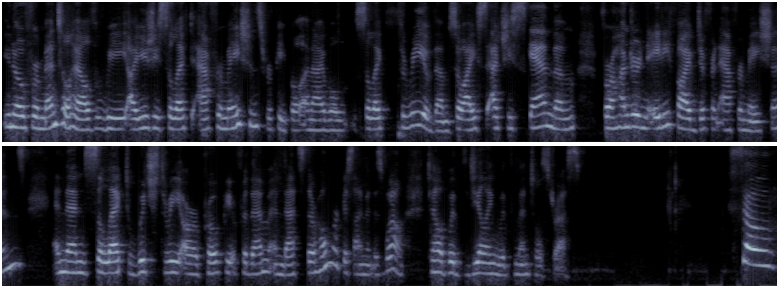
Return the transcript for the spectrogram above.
you know for mental health we i usually select affirmations for people and i will select three of them. So i actually scan them for 185 different affirmations and then select which three are appropriate for them. And that's their homework assignment as well to help with dealing with mental stress. So,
